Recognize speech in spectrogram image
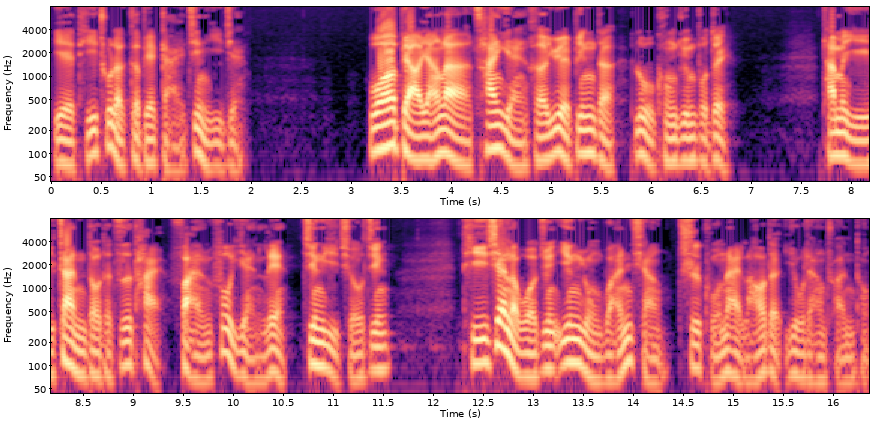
也提出了个别改进意见。我表扬了参演和阅兵的陆空军部队，他们以战斗的姿态反复演练，精益求精，体现了我军英勇顽强、吃苦耐劳的优良传统。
